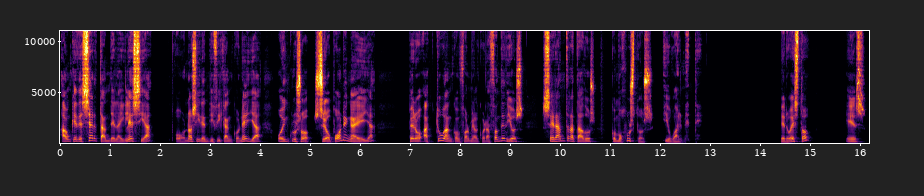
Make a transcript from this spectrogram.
aunque desertan de la Iglesia, o no se identifican con ella, o incluso se oponen a ella, pero actúan conforme al corazón de Dios, serán tratados como justos igualmente. Pero esto es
